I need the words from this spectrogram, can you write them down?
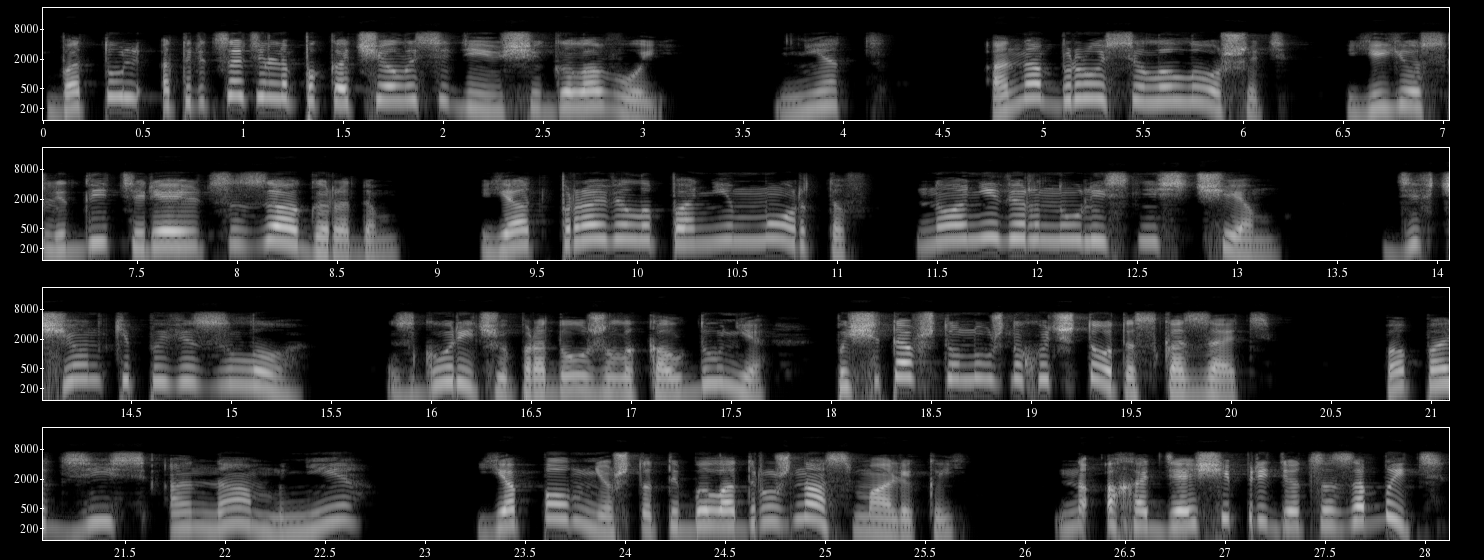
Батуль отрицательно покачала сидеющей головой. «Нет, она бросила лошадь, ее следы теряются за городом. Я отправила по ним мортов, но они вернулись ни с чем. Девчонке повезло. С горечью продолжила колдунья, посчитав, что нужно хоть что-то сказать. «Попадись она мне!» «Я помню, что ты была дружна с Маликой, но о ходящей придется забыть.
